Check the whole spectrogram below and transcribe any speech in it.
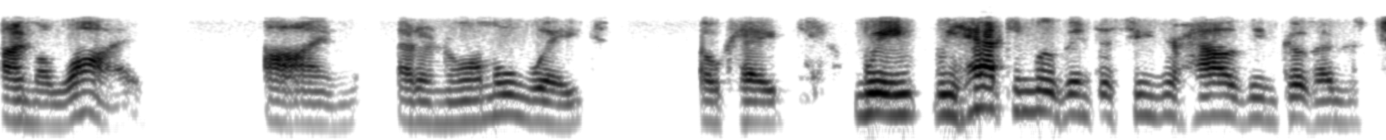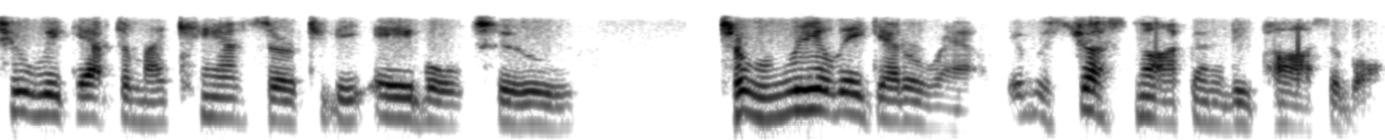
I'm alive. I'm at a normal weight. Okay. We we had to move into senior housing because I was too weak after my cancer to be able to to really get around. It was just not going to be possible.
